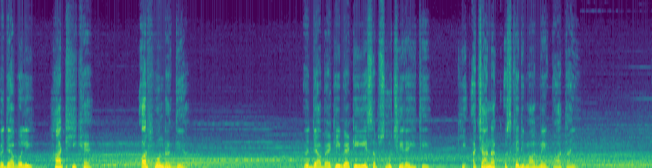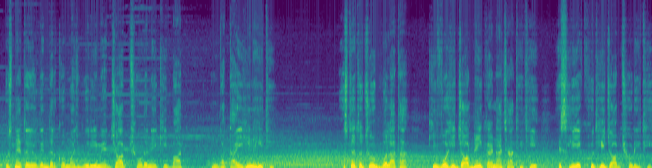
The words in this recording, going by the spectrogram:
विद्या बोली हाँ ठीक है। और फ़ोन रख दिया। विद्या बैठी बैठी ये सब सोच ही रही थी। कि अचानक उसके दिमाग में एक बात आई। उसने तो योगेंद्र को मजबूरी में जॉब छोड़ने की बात बताई ही नहीं थी। उसने तो झूठ बोला था कि वो ही जॉब नहीं करना चाहती थी, इसलिए खुद ही जॉब छोड़ी थी।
